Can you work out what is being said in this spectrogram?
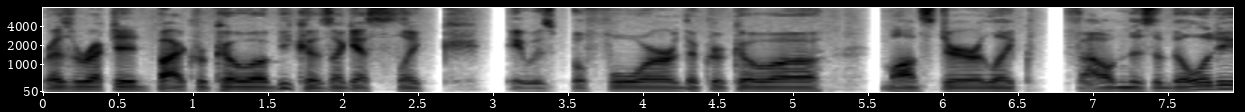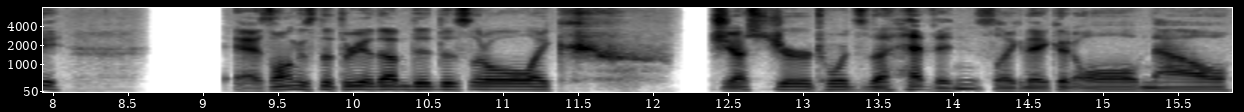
resurrected by Krakoa because I guess like it was before the Krakoa monster like found this ability. As long as the three of them did this little like gesture towards the heavens, like they could all now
